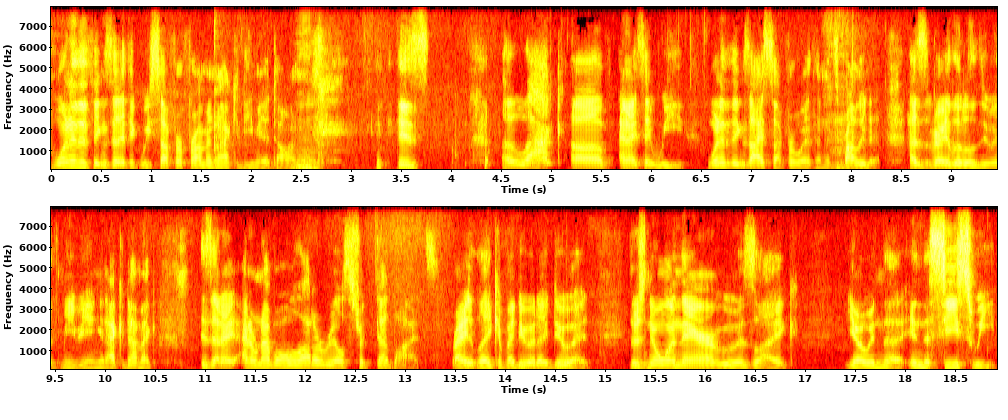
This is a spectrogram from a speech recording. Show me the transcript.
one of the things that I think we suffer from in academia, Don, is a lack of, and I say we, one of the things I suffer with, and it's probably has very little to do with me being an academic, is that I, I don't have a whole lot of real strict deadlines, right? Like if I do it, I do it. There's no one there who is like, you know, in the in the C suite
